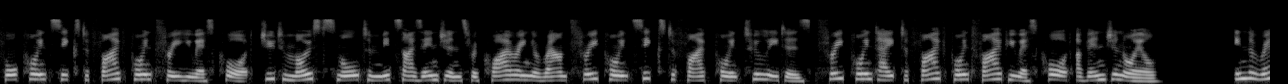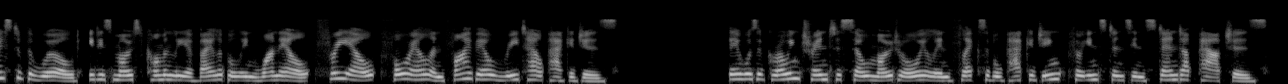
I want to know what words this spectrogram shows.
4.6 to 5.3 US quart, due to most small to midsize engines requiring around 3.6 to 5.2 liters 3.8 to 5.5 US quart of engine oil. In the rest of the world, it is most commonly available in 1L, 3L, 4L and 5L retail packages. There was a growing trend to sell motor oil in flexible packaging, for instance in stand-up pouches.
